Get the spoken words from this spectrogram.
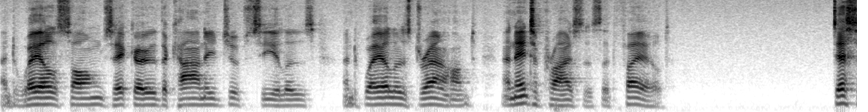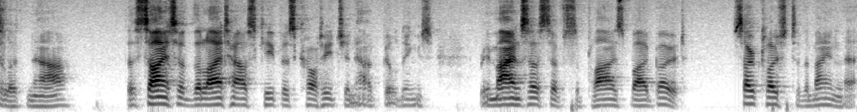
and whale songs echo the carnage of sealers and whalers drowned and enterprises that failed. Desolate now, the site of the lighthouse keeper's cottage and outbuildings reminds us of supplies by boat, so close to the mainland.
